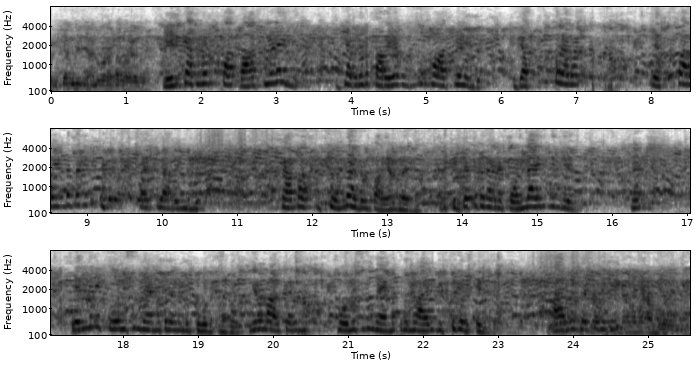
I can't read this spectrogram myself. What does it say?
എനിക്ക് അവരോട് വാക്കുകളേ ഇല്ല. എനിക്ക് അവരോട് പറയാൻ ഒന്നും വാക്കുകളില്ല ഇത് അത്ര എന്ത് പറയേണ്ടതെന്ന് കാര്യത്തിൽ അറിയില്ല. കാരണം ഇപ്പൊ ഒന്നും അവരോട് പറയാൻ കഴിയില്ല. അത് കിട്ടിയപ്പോൾ തന്നെ അവരെ കൊല്ലായിരുന്നില്ല? എന്തിനാ പോലീസും നിയമത്തിനെല്ലാം വിട്ടുകൊടുക്കുന്നത് ഇങ്ങനെയുള്ള ആൾക്കാരൊന്നും പോലീസിനും നിയമത്തിനൊന്നും ആരും വിട്ടുകൊടുക്കരുത് കാരണം എന്താ വെച്ചിട്ടുണ്ടെങ്കിൽ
